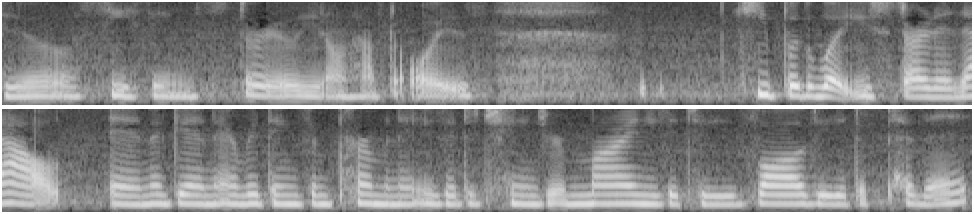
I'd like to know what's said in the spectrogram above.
to see things through. You don't have to always keep with what you started out. And again, everything's impermanent. You get to change your mind, you get to evolve, you get to pivot.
